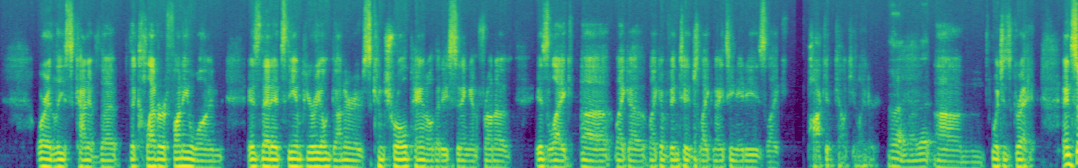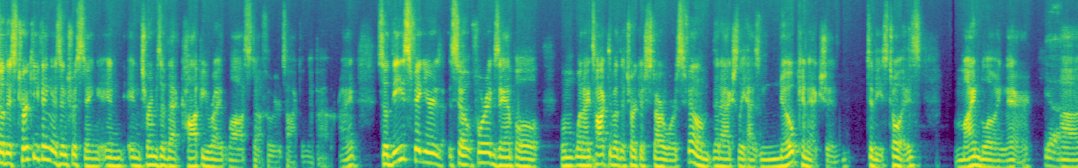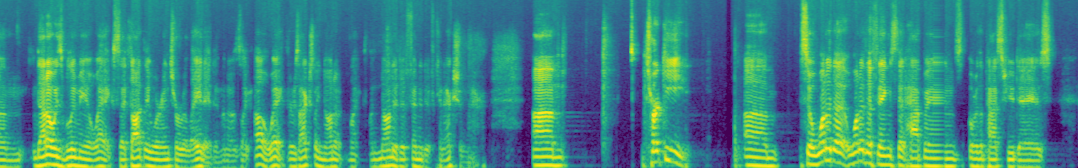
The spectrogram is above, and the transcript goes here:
or at least kind of the the clever, funny one, is that it's the Imperial Gunner's control panel that he's sitting in front of is like uh like a like a vintage like 1980s like pocket calculator Oh, I um, which is great. And so this Turkey thing is interesting in in terms of that copyright law stuff that we were talking about, right? So these figures. So for example, when when I talked about the Turkish Star Wars film that actually has no connection to these toys, mind blowing there. Yeah. um, that always blew me away because I thought they were interrelated, and then I was like, oh wait, there's actually not a like not a definitive connection there. Um, Turkey. Um, so one of the one of the things that happened over the past few days,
